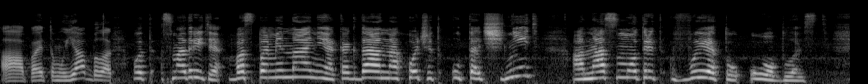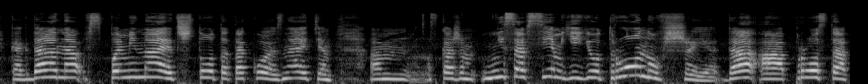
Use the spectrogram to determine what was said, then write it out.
А, поэтому я была Вот смотрите, воспоминания, когда она хочет уточнить, она смотрит в эту область. Когда она вспоминает что-то такое, знаете, эм, скажем, не совсем ее тронувшее, да, а просто,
